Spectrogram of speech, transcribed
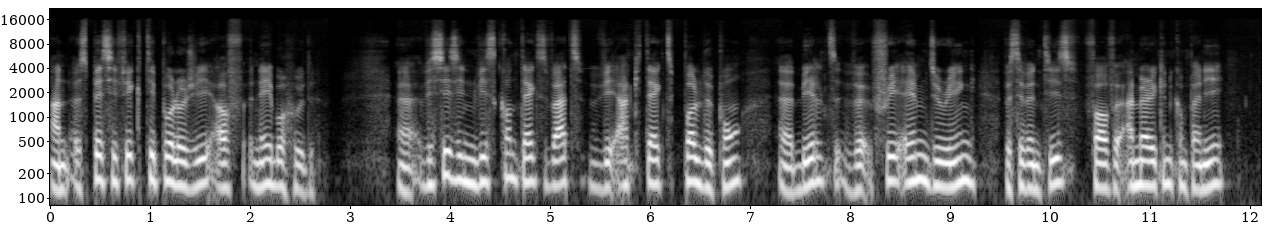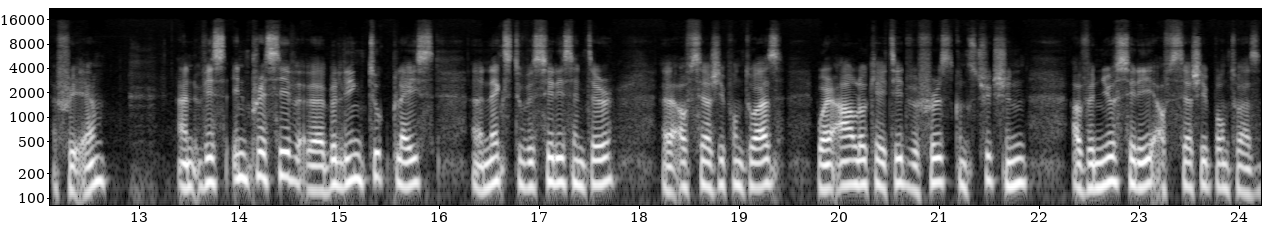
and a specific typology of neighborhood. Uh, this is in this context that the architect Paul Depont uh, built the 3M during the 70s for the American company 3M. And this impressive uh, building took place uh, next to the city center uh, of Cergy-Pontoise, where are located the first construction of the new city of Cergy-Pontoise.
